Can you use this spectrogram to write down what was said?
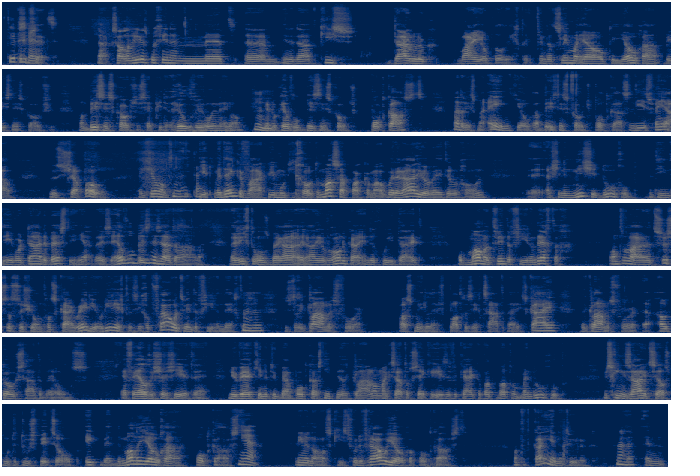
tips, Tips hebt. Nou, ik zal allereerst beginnen met ehm, inderdaad kies duidelijk waar je op wil richten. Ik vind dat slim aan jou ook de yoga business coach. Van business coaches heb je er heel veel in Nederland. Je hebt ook heel veel business coach podcasts. Maar er is maar één yoga business coach podcast en die is van jou. Dus chapeau. Weet je, want je- we denken vaak, je moet die grote massa pakken. Maar ook bij de radio weten we gewoon, eh, als je een niche doelgroep bedient en je wordt daar de beste in, ja, daar is heel veel business uit te halen. Wij richten ons bij Ra- Radio Veronica in de goede tijd op mannen 2034. Want we waren het zusterstation van Sky Radio. Die richtte zich op vrouwen 2034. Mhm. Dus de reclames voor wasmiddelen, even plat gezegd, zaten bij Sky. De reclames voor eh, auto's zaten bij ons. Even heel gechargeerd, hè. Nu werk je natuurlijk bij een podcast niet met reclame, maar ik zou toch zeker eerst even kijken wat, wat wordt mijn doelgroep. Misschien zou je het zelfs moeten toespitsen op ik ben de mannen yoga podcast. Ja. En iemand anders kiest voor de vrouwen yoga podcast. Want dat kan je natuurlijk. Mhm. En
